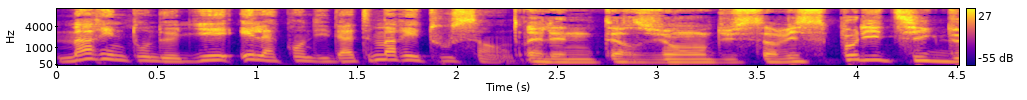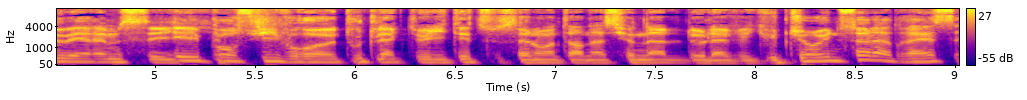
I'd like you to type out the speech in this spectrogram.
Marine Tondelier et la candidate Marie Toussaint. Hélène Terzion du service politique de RMC. Et pour suivre toute l'actualité de ce salon international de l'agriculture, une seule adresse,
